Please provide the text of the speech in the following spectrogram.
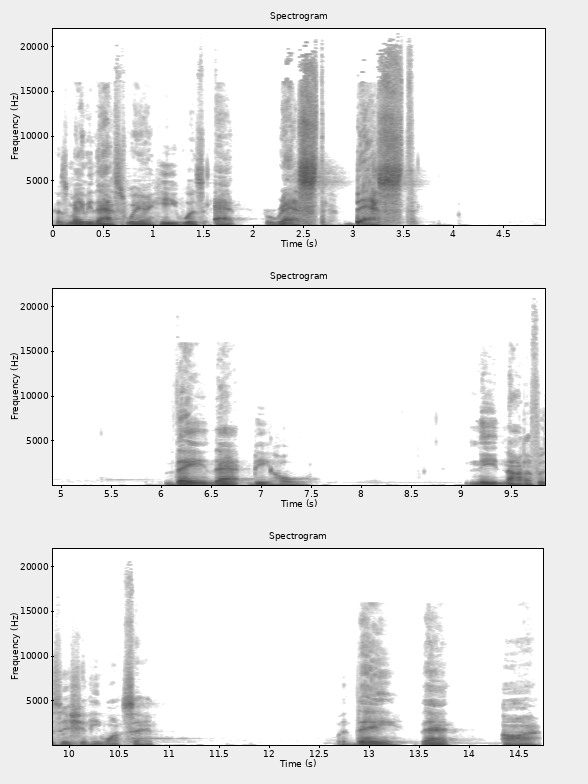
Because maybe that's where he was at rest best. They that be whole need not a physician, he once said, but they that are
